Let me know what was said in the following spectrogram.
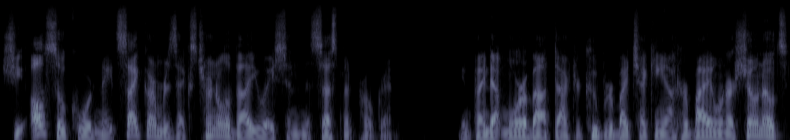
She also coordinates PsychArmor's external evaluation and assessment program. You can find out more about Dr. Cooper by checking out her bio in our show notes.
